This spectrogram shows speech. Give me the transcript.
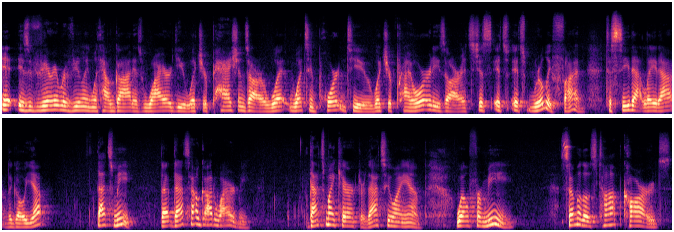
it is very revealing with how God has wired you, what your passions are, what, what's important to you, what your priorities are. It's just, it's, it's really fun to see that laid out and to go, yep, that's me. That, that's how God wired me. That's my character. That's who I am. Well, for me, some of those top cards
